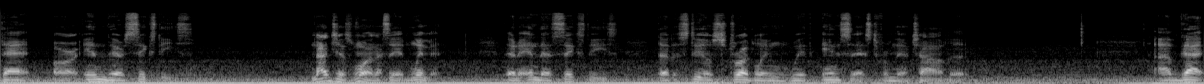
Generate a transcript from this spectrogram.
that are in their 60s not just one, I said women that are in their 60s that are still struggling with incest from their childhood. I've got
